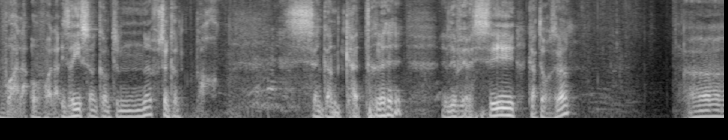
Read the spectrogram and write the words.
Voilà, oh voilà. Isaïe 59, 50, 54, les versets 14, hein ah,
